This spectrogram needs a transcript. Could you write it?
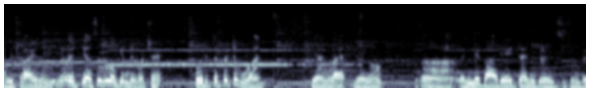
അഭിപ്രായങ്ങൾ വ്യത്യാസങ്ങളൊക്കെ ഉണ്ട്. പക്ഷേ പൊരുത്തപ്പെട്ടു പോകാൻ ഞങ്ങളെ ദൈവം വലിയ കാര്യമായിട്ട് അനുഗ്രഹിച്ചിട്ടുണ്ട്.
